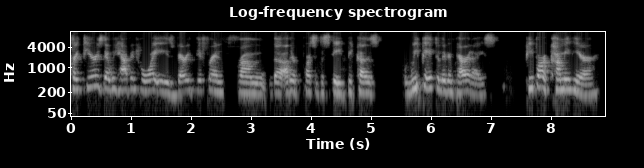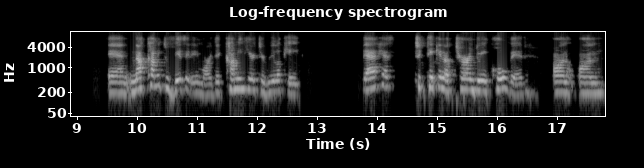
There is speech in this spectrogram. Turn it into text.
criteria that we have in Hawaii is very different from the other parts of the state because we pay to live in paradise. People are coming here and not coming to visit anymore. They're coming here to relocate. That has t- taken a turn during COVID on on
